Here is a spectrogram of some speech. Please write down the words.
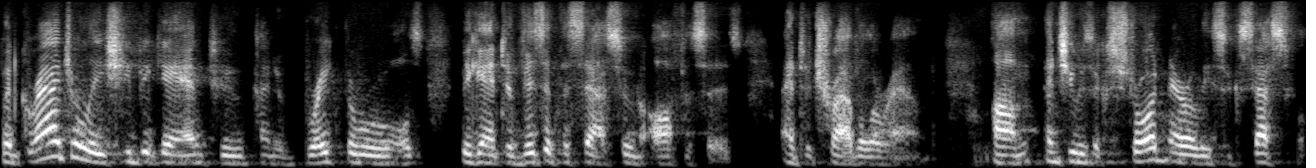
But gradually, she began to kind of break the rules, began to visit the Sassoon offices and to travel around. Um, and she was extraordinarily successful.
